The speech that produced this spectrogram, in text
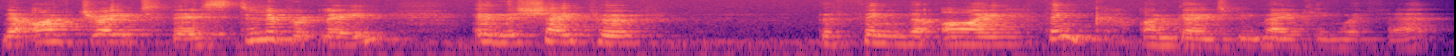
now I've draped this deliberately in the shape of the thing that I think I'm going to be making with it.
